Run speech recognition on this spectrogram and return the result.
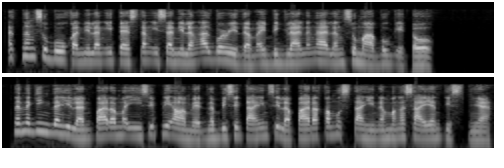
At nang subukan nilang itest ang isa nilang algorithm ay bigla na nga lang sumabog ito na naging dahilan para maisip ni Ahmed na bisitahin sila para kamustahin ang mga scientist niya.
